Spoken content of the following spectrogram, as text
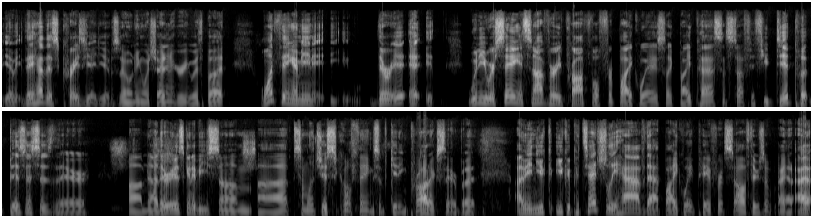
I mean, they had this crazy idea of zoning, which I didn't agree with, but one thing, I mean, it, there it, it, when you were saying it's not very profitable for bikeways like bike paths and stuff, if you did put businesses there um, now there is going to be some uh, some logistical things of getting products there, but I mean, you you could potentially have that bikeway pay for itself. There's a I, I,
